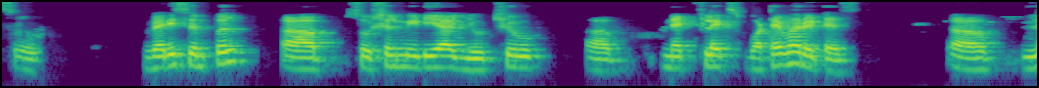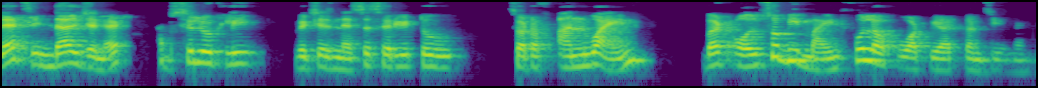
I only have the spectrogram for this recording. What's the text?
So, very simple uh, social media, YouTube, uh, Netflix, whatever it is. Uh, let's indulge in it, absolutely, which is necessary to sort of unwind, but also be mindful of what we are consuming.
